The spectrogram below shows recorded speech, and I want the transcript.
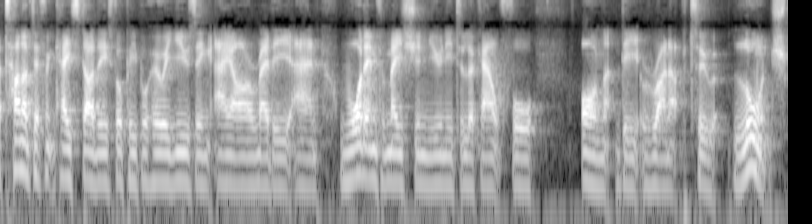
a ton of different case studies for people who are using AR already and what information you need to look out for on the run up to launch.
